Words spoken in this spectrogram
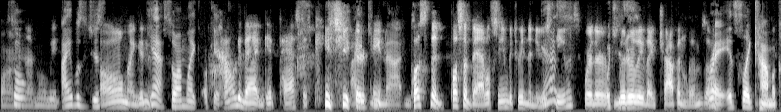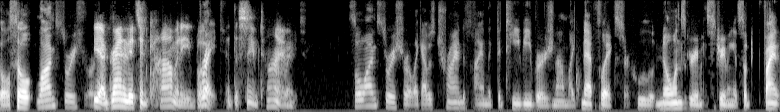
bomb So, in that movie. I was just. oh my goodness. yeah, so I'm like, okay, How did that get past as PG thirteen? Plus the plus the battle scene between the news Yes. teams where they're Which is- literally like chopping limbs off. Right, it's like comical. So long story short, Yeah, granted it's in comedy, but Right. at the same time, Right. So long story short, like I was trying to find like the TV version on like Netflix or Hulu. No one's streaming streaming it. So fin-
